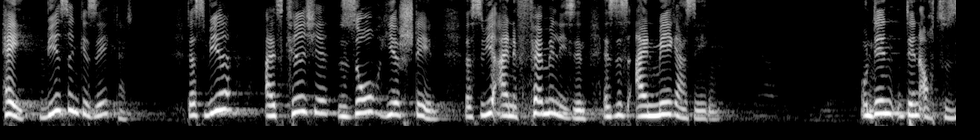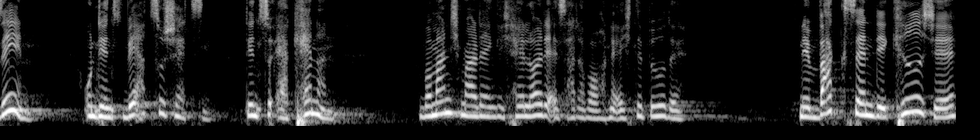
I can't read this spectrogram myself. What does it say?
Hey, wir sind gesegnet. Dass wir als Kirche so hier stehen, dass wir eine Family sind. Es ist ein Megasegen. Und den, den auch zu sehen und den wertzuschätzen, den zu erkennen. Aber manchmal denke ich, hey Leute, es hat aber auch eine echte Bürde. Eine wachsende Kirche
